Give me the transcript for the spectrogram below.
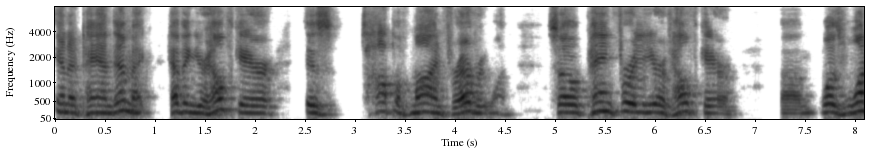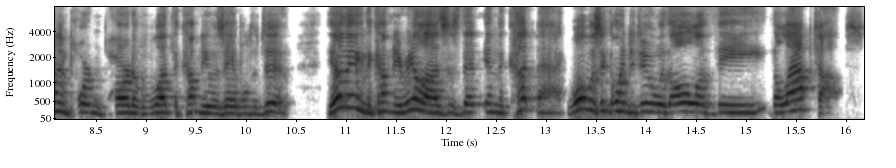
in a pandemic, having your healthcare is top of mind for everyone. So paying for a year of healthcare um, was one important part of what the company was able to do. The other thing the company realized is that in the cutback, what was it going to do with all of the, the laptops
